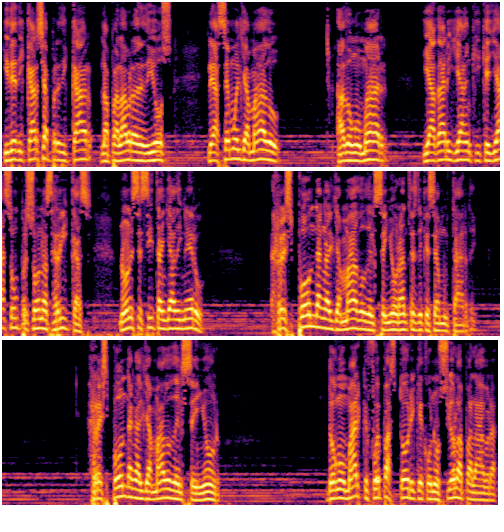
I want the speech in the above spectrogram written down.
y dedicarse a predicar la palabra de Dios. Le hacemos el llamado a don Omar y a Daddy Yankee, que ya son personas ricas, no necesitan ya dinero. Respondan al llamado del Señor antes de que sea muy tarde. Respondan al llamado del Señor. Don Omar, que fue pastor y que conoció la palabra,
